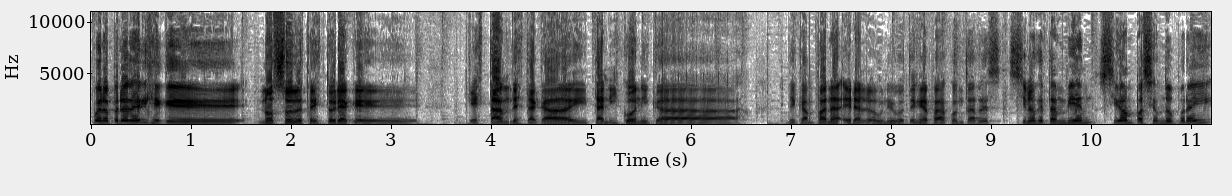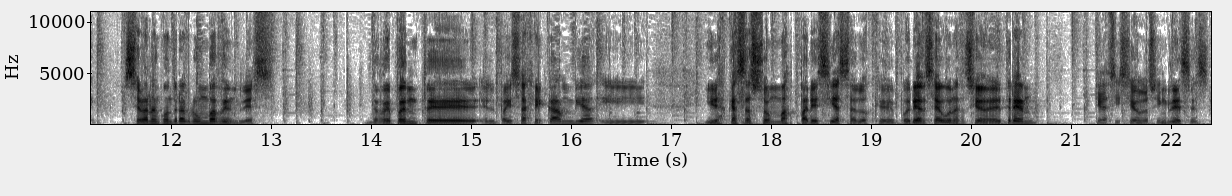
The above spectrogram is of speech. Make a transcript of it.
Bueno, pero les dije que no solo esta historia que, que es tan destacada y tan icónica de Campana era lo único que tenía para contarles, sino que también, si van paseando por ahí, se van a encontrar con un barrio inglés. De repente el paisaje cambia y, y las casas son más parecidas a los que podrían ser algunas estaciones de tren, que las hicieron los ingleses.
